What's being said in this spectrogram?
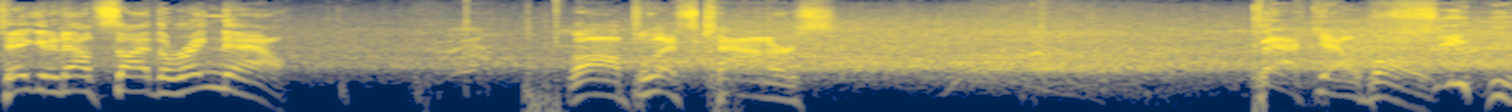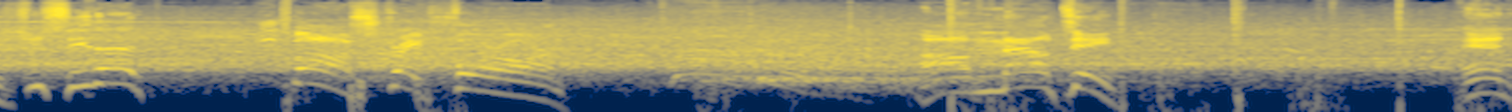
Taking it outside the ring now. Ah, oh, Bliss counters. back elbow. Did you see that? Oh, straight forearm. Oh, mounting. And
